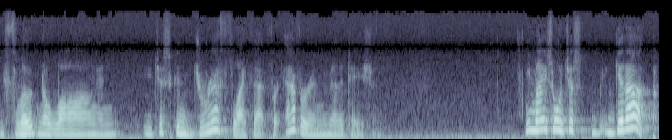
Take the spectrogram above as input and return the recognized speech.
you're floating along and you just can drift like that forever in meditation. You might as well just get up.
